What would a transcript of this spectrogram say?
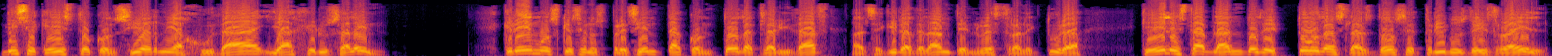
Dice que esto concierne a Judá y a Jerusalén. Creemos que se nos presenta con toda claridad, al seguir adelante en nuestra lectura, que Él está hablando de todas las doce tribus de Israel.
